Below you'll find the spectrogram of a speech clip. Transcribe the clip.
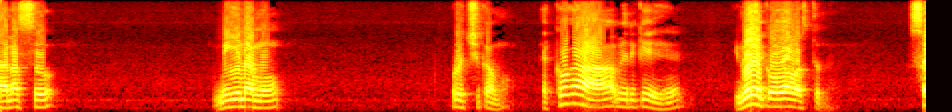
ధనస్సు మీనము వృచ్చికము. ఎక్కువగా వీరికి ఇవే ఎక్కువగా వస్తున్నాయి. సో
